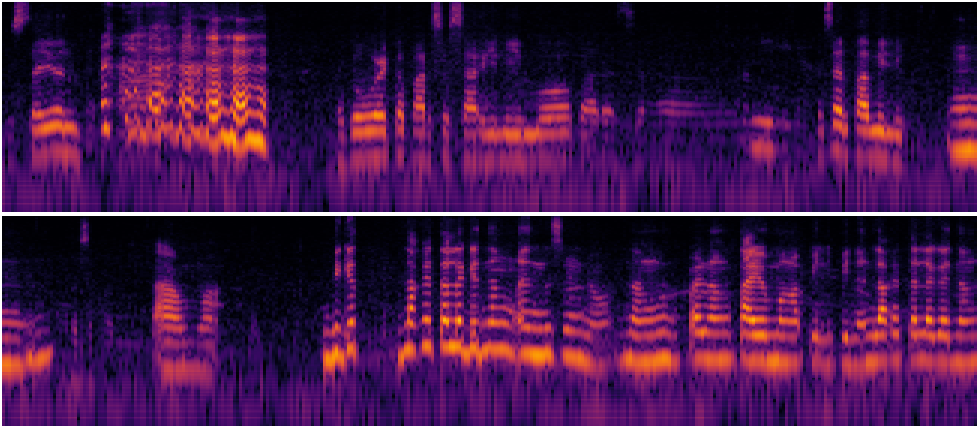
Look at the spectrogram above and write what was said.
Basta yun. Nag-work ka para sa sarili mo, para sa Pamilya. sa family. Mhm. Para sa family. Tama. Bigat, laki talaga ng ano sir, no? Ng parang tayo mga Pilipino, laki talaga ng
